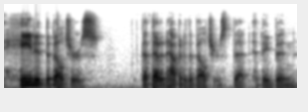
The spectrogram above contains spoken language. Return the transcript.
hated the Belchers that that had happened to the Belchers. That they'd been.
